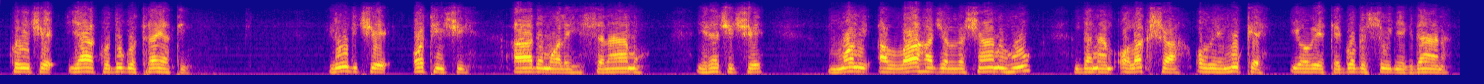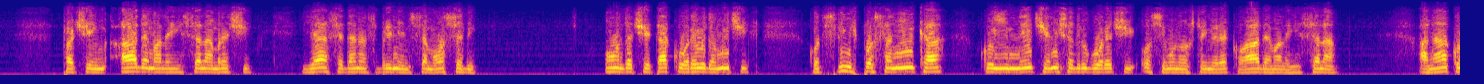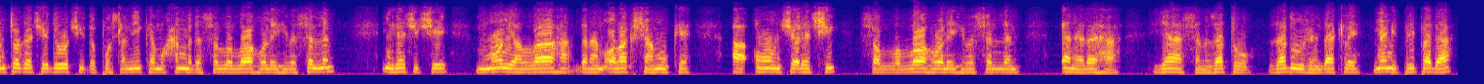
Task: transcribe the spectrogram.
koji će jako dugo trajati, ljudi će otići Ademu alaihissalamu i reći će moli Allaha Đalešanuhu da nam olakša ove muke i ove tegobe sudnjeg dana. Pa će im Adem a.s. reći, ja se danas brinem samo o sebi. Onda će tako redom ići kod svih poslanika koji im neće ništa drugo reći osim ono što im je rekao Adem a.s. A nakon toga će doći do poslanika Muhammeda sallallahu alaihi ve sellem i reći će moli Allaha da nam olakša muke, a on će reći sallallahu alaihi ve sellem ene leha ja sam zato zadužen. Dakle meni pripada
